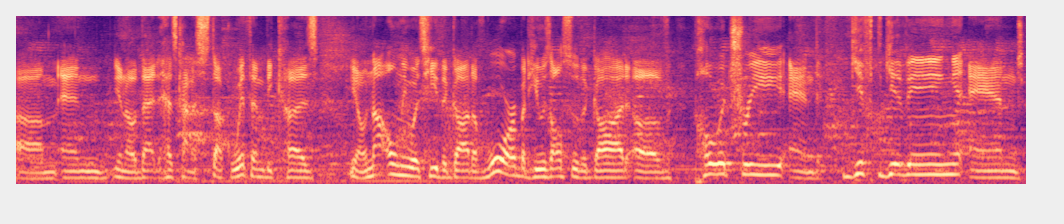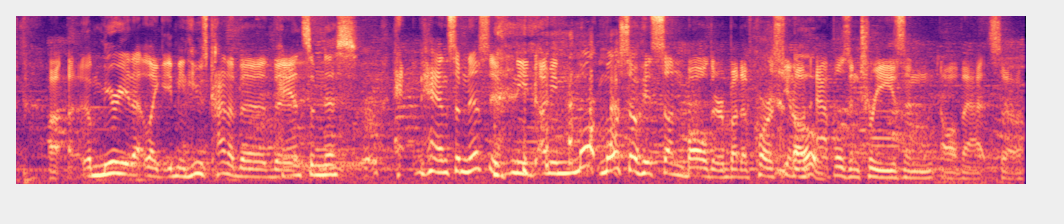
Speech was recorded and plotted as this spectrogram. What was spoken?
Um, and you know that has kind of stuck with him because you know not only was he the god of war but he was also the god of poetry and gift giving and uh, a myriad of, like I mean he was kind of the, the Handsomeness. ha- handsomeness if need i mean more, more so his son balder but of course you know Oh. apples and trees and all that so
